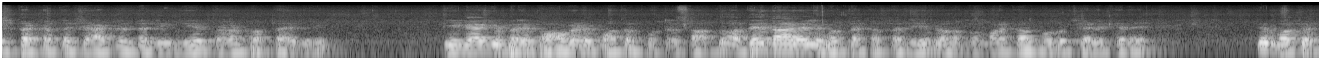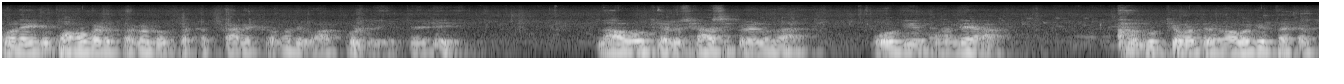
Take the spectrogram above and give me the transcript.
ಇರ್ತಕ್ಕಂಥ ಜಾಗದಿಂದ ನೀವು ನೀರು ತಗೊಂಡು ಬರ್ತಾ ಇದ್ದೀರಿ. ಹೀಗಾಗಿ ಬರೀ ಪಾವಗಡೆ ಪಾತ್ರ ಕೊಟ್ಟರೆ ಸಾಕು. ಅದೇ ದಾರಿಯಲ್ಲಿ ಬರ್ತಕ್ಕಂಥ ನೀರು ನಮ್ಮ ಮೊಳಕಾಲ್ಮೂರು ನೀವು ಮತ್ತೆ ಕೊನೆಗೆ ಪಾವಗಡ ತಗೊಂಡು ಹೋಗ್ತಕ್ಕಂಥ ಕಾರ್ಯಕ್ರಮ ನೀವು ಹಾಕ್ಕೊಳ್ರಿ ಅಂತೇಳಿ ನಾವು ಕೆಲವು ಶಾಸಕರೆಲ್ಲ ಹೋಗಿ ಮೊನ್ನೆ ಮುಖ್ಯಮಂತ್ರಿ ಅವಾಗಿರ್ತಕ್ಕಂಥ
